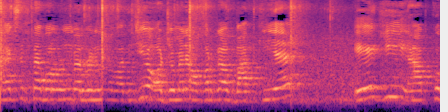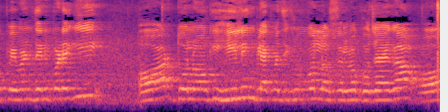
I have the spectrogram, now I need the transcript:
लाइक सब्सक्राइब और बेल बटन दबा दीजिए और जो मैंने ऑफ़र का बात की है, एक ही आपको पेमेंट देनी पड़ेगी और दो लोगों की हीलिंग ब्लैक मैजिक रिमूवल सेल्वक हो जाएगा और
